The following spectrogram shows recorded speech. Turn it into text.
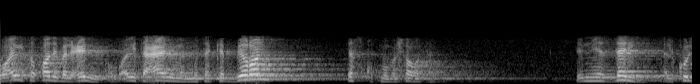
رأيت طالب العلم أو رأيت عالما متكبرا يسقط مباشرة. لأنه يزدري الكل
